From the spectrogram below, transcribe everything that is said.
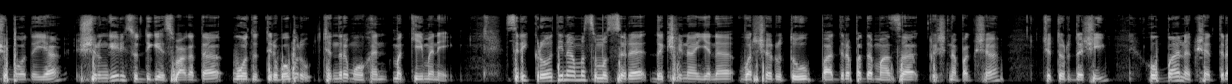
ಶುಭೋದಯ. ಶೃಂಗೇರಿ ಸುದ್ದಿಗೆ ಸ್ವಾಗತ. ಓದುತ್ತಿರುವವರು ಚಂದ್ರಮೋಹನ್ ಮಕ್ಕೀಮನೆ. ಶ್ರೀ ಕ್ರೋಧಿನಾಮ ಸಂವತ್ಸರ ದಕ್ಷಿಣಾಯನ ವರ್ಷ ಋತು ಭಾದ್ರಪದ ಮಾಸ ಕೃಷ್ಣ ಪಕ್ಷ ಚತುರ್ದಶಿ, ಹುಬ್ಬ ನಕ್ಷತ್ರ,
